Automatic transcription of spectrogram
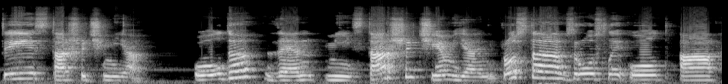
Ты старше, чем я older than me, старше, чем я. Не просто взрослый old, а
